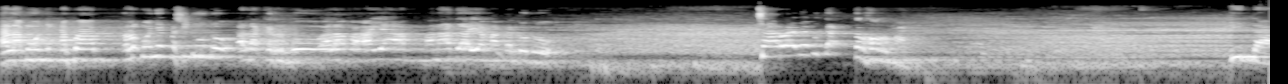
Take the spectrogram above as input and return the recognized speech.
Ala monyet apa? Kalau monyet masih duduk, ala kerbo, ala apa ayam, mana ada ayam makan duduk. Caranya pun tak terhormat. Kita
